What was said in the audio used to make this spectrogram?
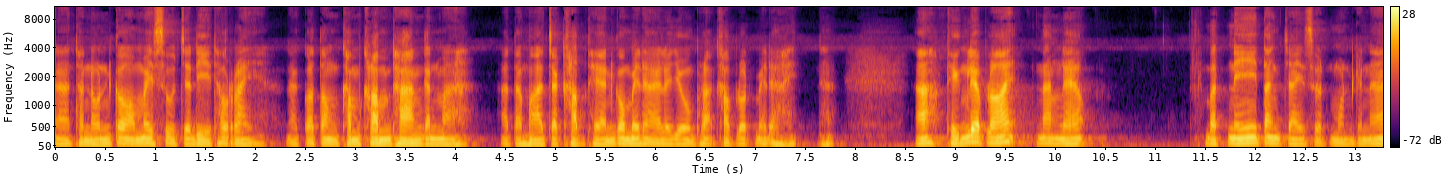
นะถนนก็ไม่สู้จะดีเท่าไหร่นะก็ต้องคำคลำทางกันมาอาตมาจะขับแทนก็ไม่ได้ละโยมพระขับรถไม่ได้นะอะถึงเรียบร้อยนั่งแล้ว บัดนี้ตั้งใจสวดมนต์กันนะ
